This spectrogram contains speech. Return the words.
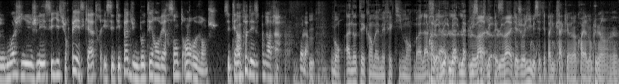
Euh, moi, j'y ai- je l'ai essayé sur PS4 et c'était pas d'une beauté renversante en revanche. C'était un Ah. peu décevant graphique. Voilà. bon, à noter quand même, effectivement. Bah là, Après, le, la, le, la- le, la le puissance vin, du le, PC. le vin était joli, mais c'était pas une claque euh, incroyable non plus. Hein.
